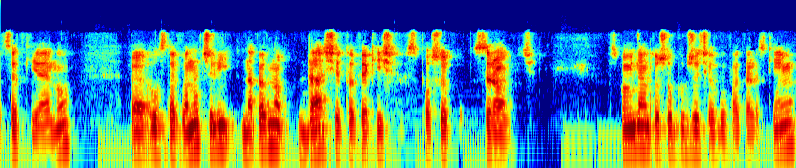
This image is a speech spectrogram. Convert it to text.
ZGN-u ustawione, czyli na pewno da się to w jakiś sposób zrobić. Wspominałem też o budżecie obywatelskim.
